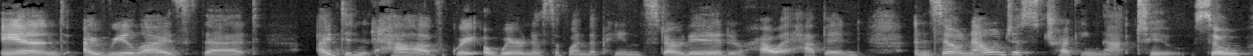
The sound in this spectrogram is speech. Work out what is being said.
And I realized that I didn't have great awareness of when the pain started or how it happened. And so now I'm just tracking that too. So,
